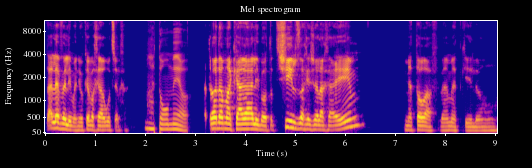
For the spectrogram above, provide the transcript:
אתה לבלים, אני עוקב אחרי הערוץ שלך. מה אתה אומר? אתה לא יודע מה קרה לי באותו צ'ילס אחי של החיים, מטורף, באמת, כאילו,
